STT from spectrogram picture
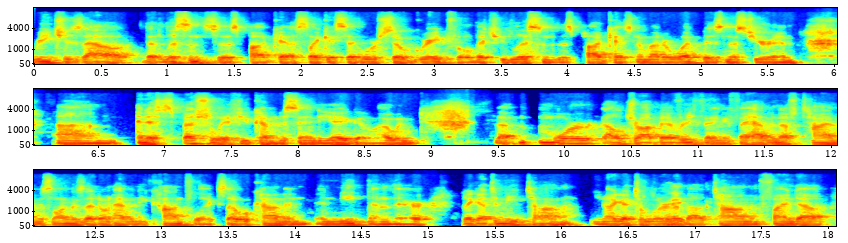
reaches out that listens to this podcast, like I said, we're so grateful that you listen to this podcast, no matter what business you're in, um, and especially if you come to San Diego. I would uh, more. I'll drop everything if I have enough time, as long as I don't have any conflicts. I will come and, and meet them there. But I got to meet Tom. You know, I got to learn right. about Tom and find out,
